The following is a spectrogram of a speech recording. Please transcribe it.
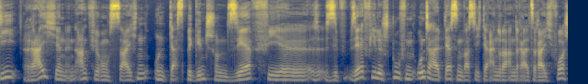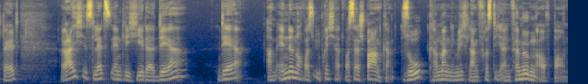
die Reichen in Anführungszeichen, und das beginnt schon sehr viel, sehr viele Stufen unterhalb dessen, was sich der ein oder andere als reich vorstellt. Reich ist letztendlich jeder der, der am Ende noch was übrig hat, was er sparen kann. So kann man nämlich langfristig ein Vermögen aufbauen.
